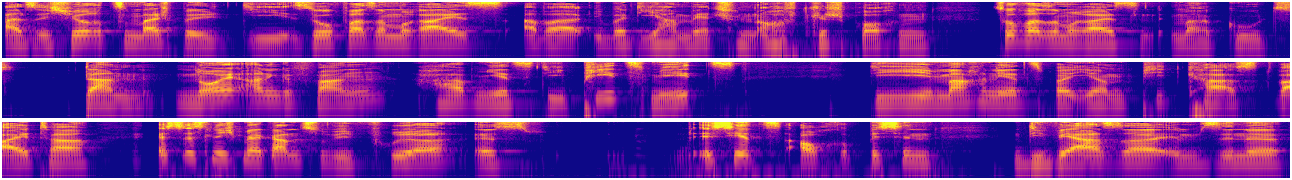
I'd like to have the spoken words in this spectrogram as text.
Also ich höre zum Beispiel die Sofa-Samurais, aber über die haben wir jetzt schon oft gesprochen. Sofa-Samurais sind immer gut. Dann, neu angefangen haben jetzt die Pete's Meets. Die machen jetzt bei ihrem Petecast weiter. Es ist nicht mehr ganz so wie früher. Es ist jetzt auch ein bisschen diverser im Sinne,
